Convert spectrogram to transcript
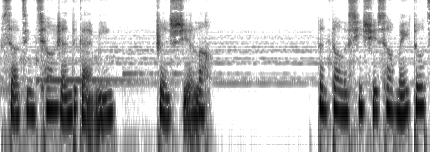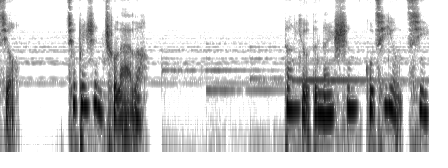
小静悄然的改名，转学了。但到了新学校没多久。就被认出来了。当有的男生鼓起勇气，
